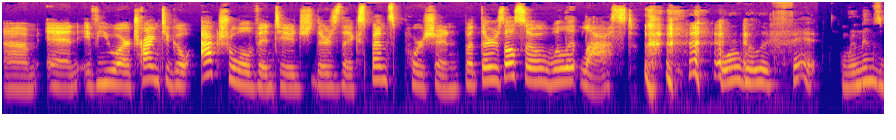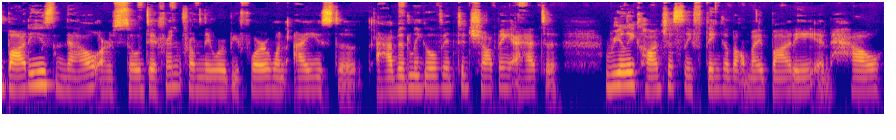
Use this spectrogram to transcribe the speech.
Um, and if you are trying to go actual vintage, there's the expense portion, but there's also will it last? or will it fit? women's bodies now are so different from they were before when i used to avidly go vintage shopping i had to really consciously think about my body and how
